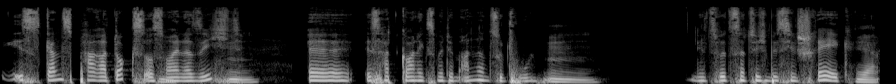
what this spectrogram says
ist ganz paradox aus Hm. meiner Sicht. Mm, Äh, es hat gar nichts mit dem anderen zu tun. mm, Jetzt wird es natürlich ein bisschen schräg. ja,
